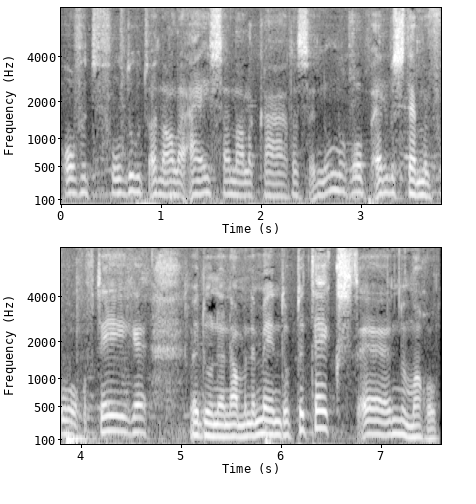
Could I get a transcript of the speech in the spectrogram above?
of het voldoet aan alle eisen, aan alle kaders en noem maar op. En we stemmen voor of tegen. We doen een amendement op de tekst, noem maar op.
